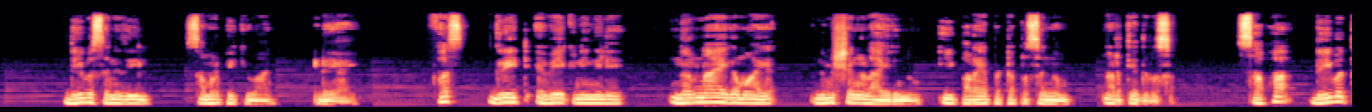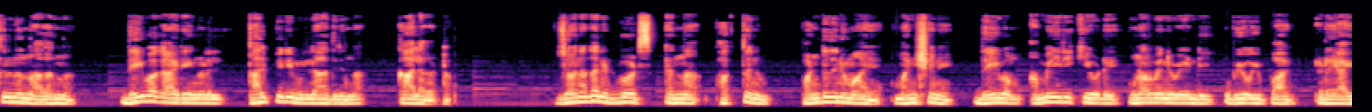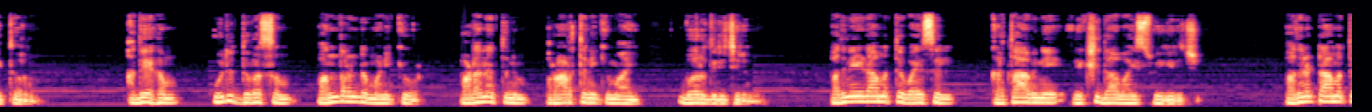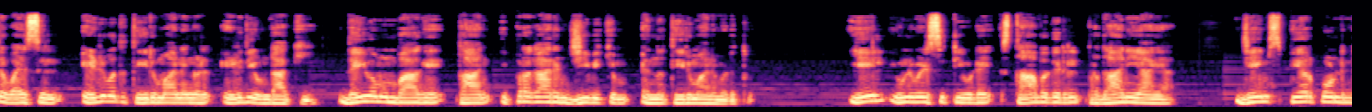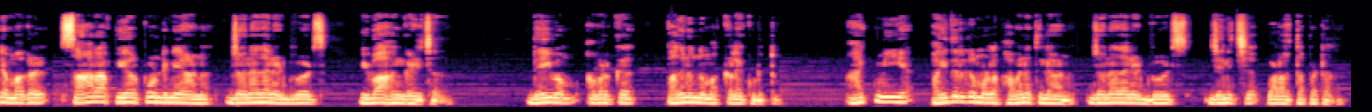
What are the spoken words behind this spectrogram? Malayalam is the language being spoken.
ദൈവസന്നിധിയിൽ സമർപ്പിക്കുവാൻ ഇടയായി. ഫസ്റ്റ് ഗ്രേറ്റ് അവേക്കനിങ്ങിലെ നിർണായകമായ നിമിഷങ്ങളായിരുന്നു ഈ പറയപ്പെട്ട പ്രസംഗം നടത്തിയ ദിവസം. സഭ ദൈവത്തിൽ നിന്ന് അകന്ന് ദൈവകാര്യങ്ങളിൽ താൽപ്പര്യമില്ലാതിരുന്ന കാലഘട്ടം. ജോനതൻ എഡ്വേർഡ്സ് എന്ന ഭക്തനും പണ്ഡിതനുമായ മനുഷ്യനെ ദൈവം അമേരിക്കയുടെ ഉണർവിനു വേണ്ടി ഉപയോഗിപ്പാൻ ഇടയായിത്തീർന്നു. അദ്ദേഹം ഒരു ദിവസം പന്ത്രണ്ട് മണിക്കൂർ പഠനത്തിനും പ്രാർത്ഥനയ്ക്കുമായി വേർതിരിച്ചിരുന്നു. പതിനേഴാമത്തെ വയസ്സിൽ കർത്താവിനെ രക്ഷിതാവായി സ്വീകരിച്ചു. പതിനെട്ടാമത്തെ വയസ്സിൽ എഴുപത് തീരുമാനങ്ങൾ എഴുതിയുണ്ടാക്കി ദൈവമുമ്പാകെ താൻ ഇപ്രകാരം ജീവിക്കും എന്ന് തീരുമാനമെടുത്തു. യേൽ യൂണിവേഴ്സിറ്റിയുടെ സ്ഥാപകരിൽ പ്രധാനിയായ ജെയിംസ് പിയർപോണ്ടിന്റെ മകൾ സാറ പിയർപോണ്ടിനെയാണ് ജൊനാഥൻ എഡ്വേർഡ്സ് വിവാഹം കഴിച്ചത്. ദൈവം അവർക്ക് പതിനൊന്ന് മക്കളെ കൊടുത്തു. ആത്മീയ പൈതൃകമുള്ള ഭവനത്തിലാണ് ജോനാഥൻ എഡ്വേർഡ്സ് ജനിച്ച് വളർത്തപ്പെട്ടത്.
